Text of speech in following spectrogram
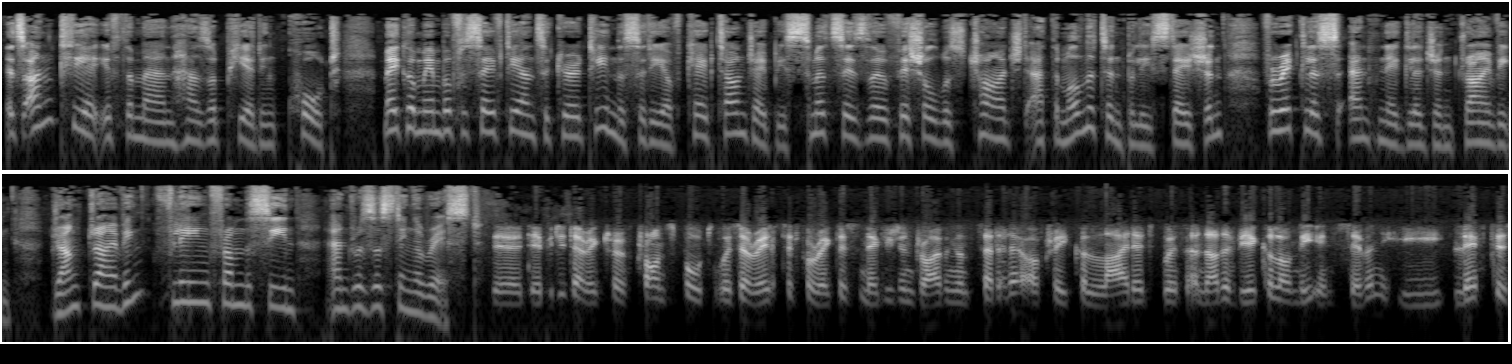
It's unclear if the man has appeared in court. Mayco member for safety and security in the city of Cape Town, JP Smith, says the official was charged at the Milnerton police station for reckless and negligent driving, drunk driving, fleeing from the scene, and resisting arrest. The deputy director of transport was arrested for reckless and negligent driving on Saturday after he collided with another another vehicle on the N7. He left the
